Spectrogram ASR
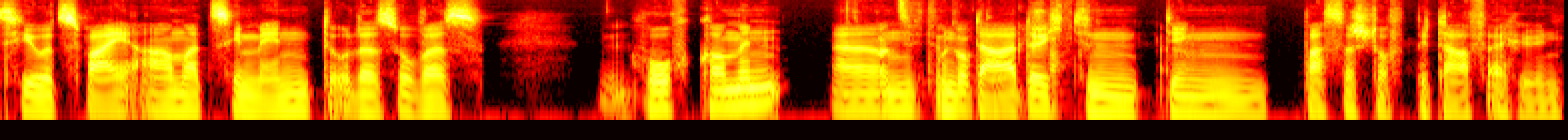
CO2-armer Zement oder sowas mhm. hochkommen ähm, und dadurch den, den Wasserstoffbedarf erhöhen.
